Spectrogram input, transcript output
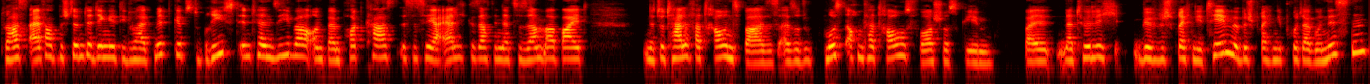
du hast einfach bestimmte Dinge, die du halt mitgibst, du briefst intensiver und beim Podcast ist es ja ehrlich gesagt in der Zusammenarbeit eine totale Vertrauensbasis. Also du musst auch einen Vertrauensvorschuss geben, weil natürlich wir besprechen die Themen, wir besprechen die Protagonisten,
